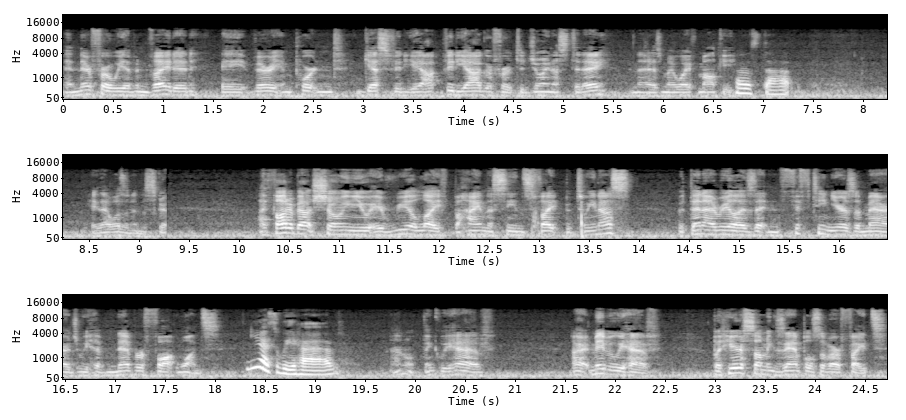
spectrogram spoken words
and therefore we have invited a very important guest video- videographer to join us today, and that is my wife Malki. Oh, stop. Hey, that wasn't in the script. I thought about showing you a real life behind the scenes fight between us, but then I realized that in 15 years of marriage we have never fought once. Yes, we have. I don't think we have. All right, maybe we have. But here are some examples of our fights.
